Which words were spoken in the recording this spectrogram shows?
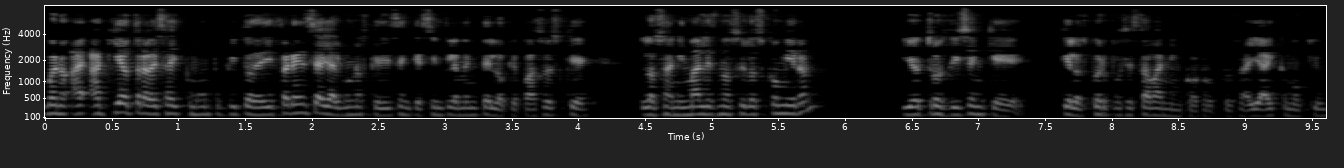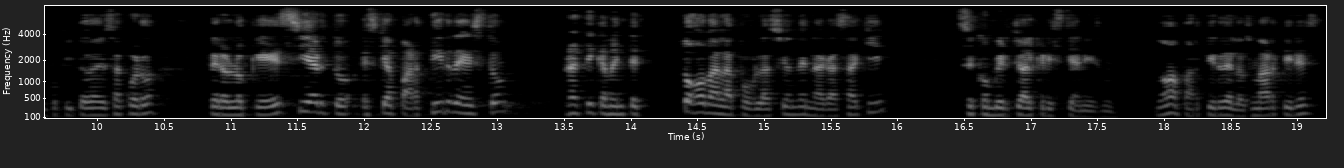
Bueno, aquí otra vez hay como un poquito de diferencia. Hay algunos que dicen que simplemente lo que pasó es que los animales no se los comieron y otros dicen que, que los cuerpos estaban incorruptos. Ahí hay como que un poquito de desacuerdo. Pero lo que es cierto es que a partir de esto, prácticamente toda la población de Nagasaki se convirtió al cristianismo, ¿no? A partir de los mártires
